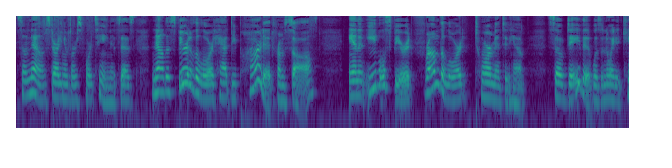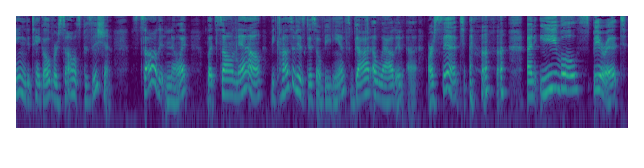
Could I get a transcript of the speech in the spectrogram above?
So now, starting in verse 14, it says, Now the Spirit of the Lord had departed from Saul, and an evil spirit from the Lord tormented him. So David was anointed king to take over Saul's position. Saul didn't know it, but Saul now, because of his disobedience, God allowed an, uh, or sent an evil spirit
